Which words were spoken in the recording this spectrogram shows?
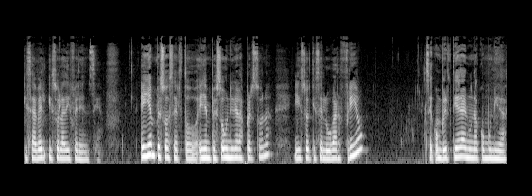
Isabel hizo la diferencia. Ella empezó a hacer todo, ella empezó a unir a las personas y hizo que ese lugar frío se convirtiera en una comunidad.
